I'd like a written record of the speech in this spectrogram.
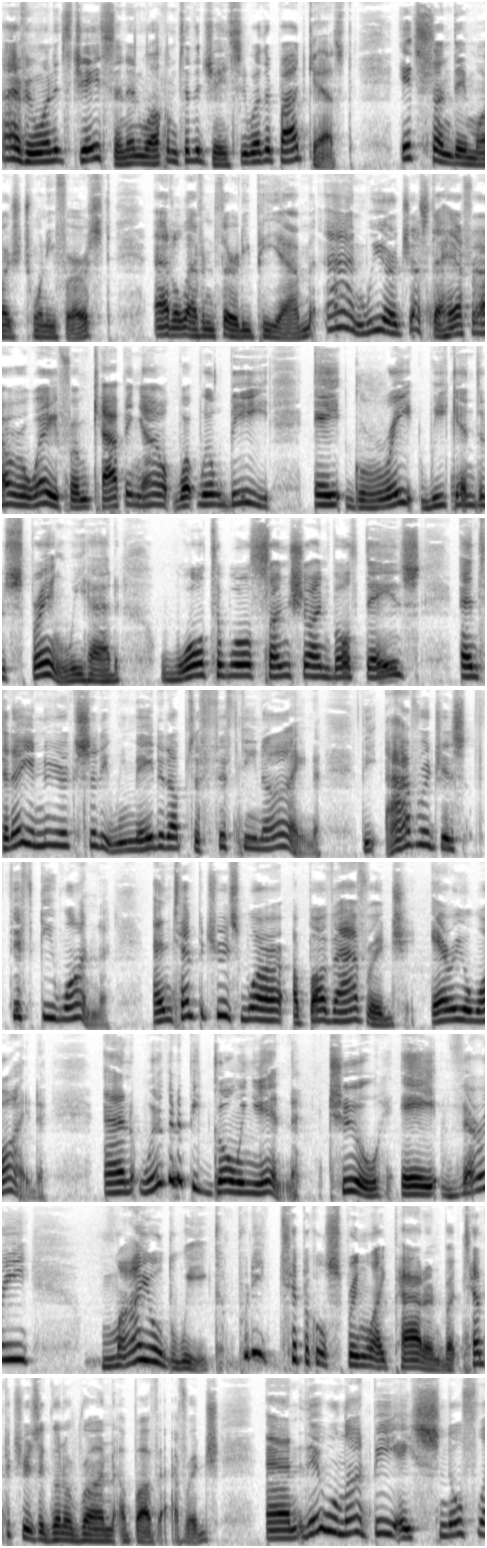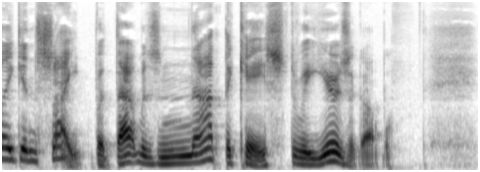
Hi everyone, it's Jason and welcome to the JC Weather Podcast. It's Sunday, March 21st at 11:30 p.m. and we are just a half hour away from capping out what will be a great weekend of spring. We had wall-to-wall sunshine both days and today in New York City we made it up to 59. The average is 51 and temperatures were above average area wide. And we're going to be going in to a very mild week, pretty typical spring like pattern, but temperatures are going to run above average. And there will not be a snowflake in sight, but that was not the case three years ago.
